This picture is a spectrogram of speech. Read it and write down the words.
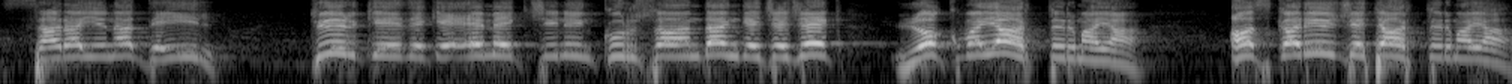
sarayına değil, Türkiye'deki emekçinin kursağından geçecek lokmayı arttırmaya, asgari ücreti arttırmaya,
